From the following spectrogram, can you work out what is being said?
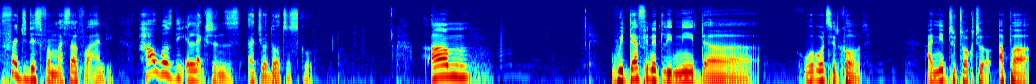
prejudice from myself or Andy, how was the elections at your daughter's school? Um, we definitely need uh, what's it called? I need to talk to upper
